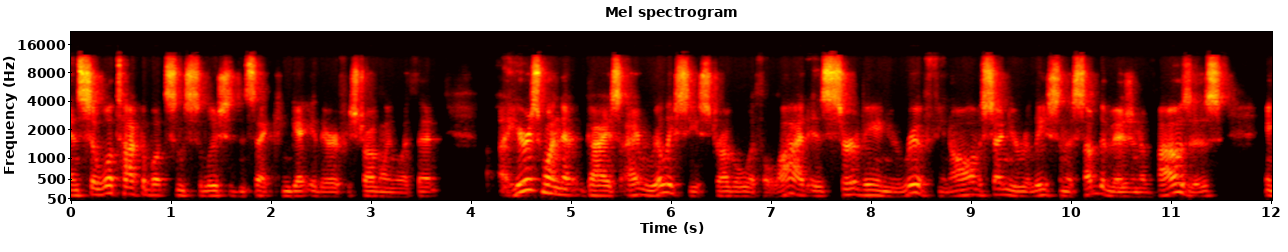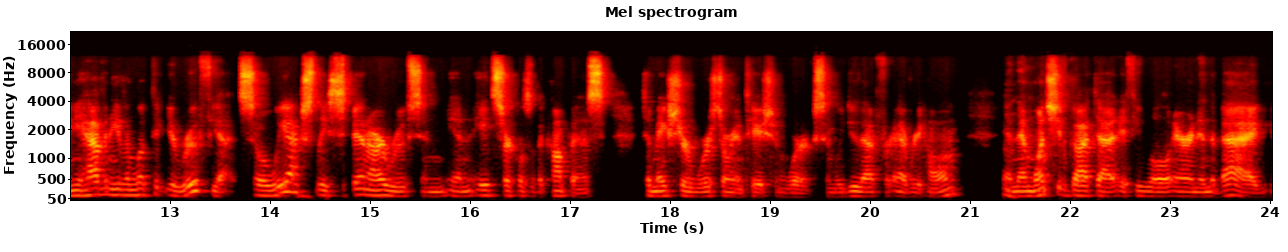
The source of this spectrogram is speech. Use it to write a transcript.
And so we'll talk about some solutions that can get you there if you're struggling with it. Uh, here's one that guys I really see struggle with a lot is surveying your roof. You know, all of a sudden you're releasing a subdivision of houses and you haven't even looked at your roof yet. So we actually spin our roofs in, in eight circles of the compass to make sure worst orientation works. And we do that for every home. And then once you've got that, if you will, Aaron, in the bag,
